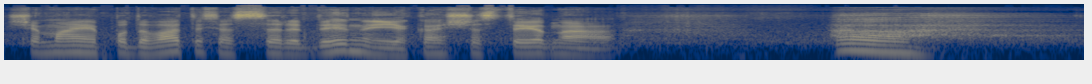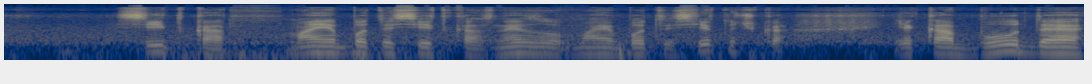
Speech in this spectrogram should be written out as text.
ще має подаватися з середини якась частина. Сітка, має бути сітка, знизу має бути сіточка, яка буде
